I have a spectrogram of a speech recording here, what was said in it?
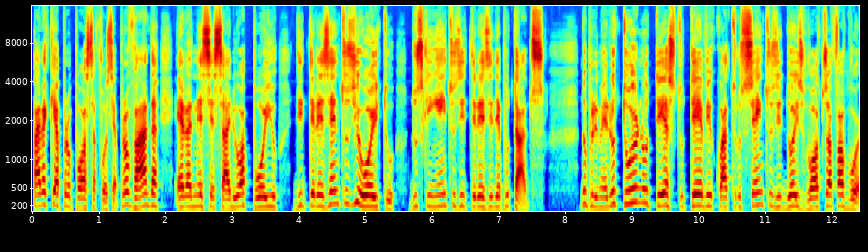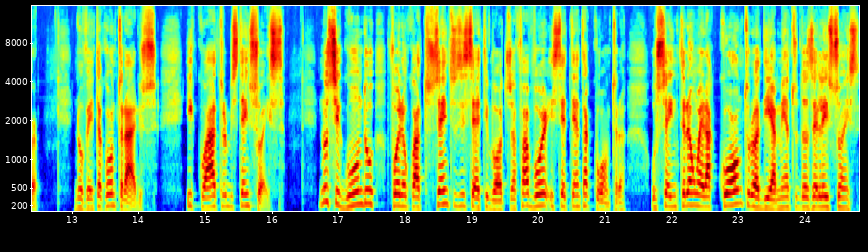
Para que a proposta fosse aprovada, era necessário o apoio de 308 dos 513 deputados. No primeiro turno, o texto teve 402 votos a favor. 90 contrários e quatro abstenções. No segundo, foram 407 votos a favor e 70 contra. O Centrão era contra o adiamento das eleições,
